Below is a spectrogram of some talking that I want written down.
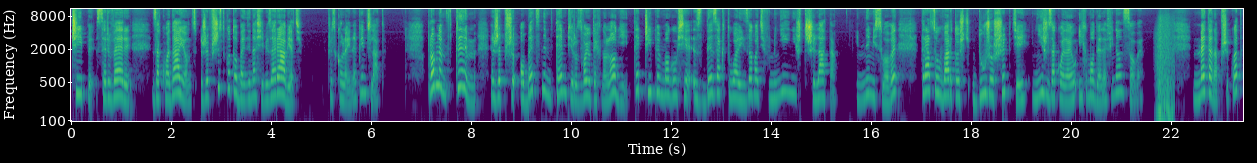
chipy, serwery, zakładając, że wszystko to będzie na siebie zarabiać przez kolejne 5 lat. Problem w tym, że przy obecnym tempie rozwoju technologii te chipy mogą się zdezaktualizować w mniej niż 3 lata. Innymi słowy, tracą wartość dużo szybciej niż zakładają ich modele finansowe. Meta na przykład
